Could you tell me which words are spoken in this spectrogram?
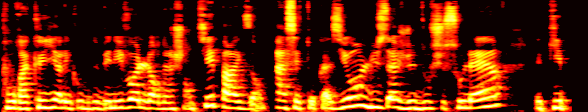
pour accueillir les groupes de bénévoles lors d'un chantier, par exemple. À cette occasion, l'usage de douches solaires, qui est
